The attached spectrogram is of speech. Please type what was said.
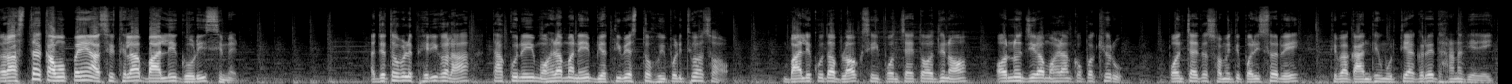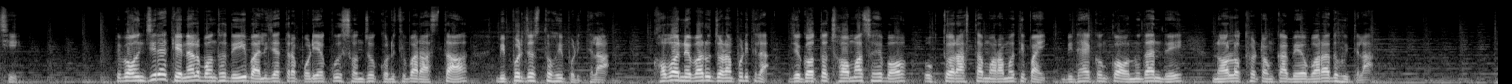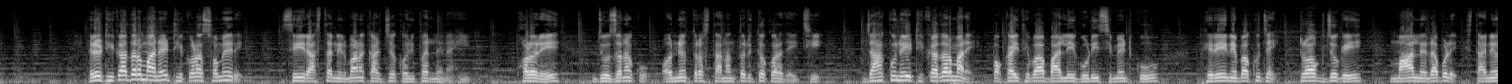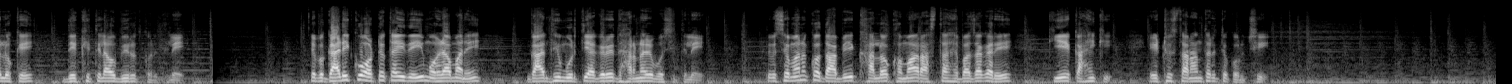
ରାସ୍ତା କାମ ପାଇଁ ଆସିଥିଲା ବାଲି ଗୋଡ଼ି ସିମେଣ୍ଟ ଯେତେବେଳେ ଫେରିଗଲା ତାକୁ ନେଇ ମହିଳାମାନେ ବ୍ୟତିବ୍ୟସ୍ତ ହୋଇପଡ଼ିଥିବା ସହ ବାଲିକୁଦା ବ୍ଲକ୍ ସେହି ପଞ୍ଚାୟତ ଅଧୀନ ଅନୁଜିରା ମହିଳାଙ୍କ ପକ୍ଷରୁ ପଞ୍ଚାୟତ ସମିତି ପରିସରରେ ଥିବା ଗାନ୍ଧି ମୂର୍ତ୍ତି ଆଗରେ ଧାରଣା ଦିଆଯାଇଛି ତେବେ ଅଞ୍ଜିରା କେନାଲ ବନ୍ଧ ଦେଇ ବାଲିଯାତ୍ରା ପଡ଼ିଆକୁ ସଂଯୋଗ କରୁଥିବା ରାସ୍ତା ବିପର୍ଯ୍ୟସ୍ତ ହୋଇପଡ଼ିଥିଲା ଖବର ନେବାରୁ ଜଣାପଡ଼ିଥିଲା ଯେ ଗତ ଛଅ ମାସ ହେବ ଉକ୍ତ ରାସ୍ତା ମରାମତି ପାଇଁ ବିଧାୟକଙ୍କ ଅନୁଦାନରେ ନଅ ଲକ୍ଷ ଟଙ୍କା ବ୍ୟୟବରାଦ ହୋଇଥିଲା ହେଲେ ଠିକାଦାରମାନେ ଠିକଣା ସମୟରେ ସେହି ରାସ୍ତା ନିର୍ମାଣ କାର୍ଯ୍ୟ କରିପାରିଲେ ନାହିଁ ଫଳରେ ଯୋଜନାକୁ ଅନ୍ୟତ୍ର ସ୍ଥାନାନ୍ତରିତ କରାଯାଇଛି ଯାହାକୁ ନେଇ ଠିକାଦାରମାନେ ପକାଇଥିବା ବାଲି ଗୋଡ଼ି ସିମେଣ୍ଟକୁ ଫେରାଇ ନେବାକୁ ଯାଇ ଟ୍ରକ୍ ଯୋଗେ ମାଲ୍ ନେଲାବେଳେ ସ୍ଥାନୀୟ ଲୋକେ ଦେଖିଥିଲା ଓ ବିରୋଧ କରିଥିଲେ ତେବେ ଗାଡ଼ିକୁ ଅଟକାଇ ଦେଇ ମହିଳାମାନେ ଗାନ୍ଧୀ ମୂର୍ତ୍ତି ଆଗରେ ଧାରଣାରେ ବସିଥିଲେ ତେବେ ସେମାନଙ୍କ ଦାବି ଖାଲ ଖମା ରାସ୍ତା ହେବା ଜାଗାରେ କିଏ କାହିଁକି ଏଠୁ ସ୍ଥାନାନ୍ତରିତ କରୁଛି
